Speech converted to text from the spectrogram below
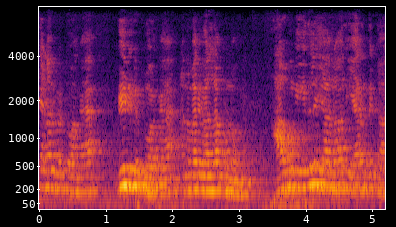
கிணறு வெட்டுவாங்க வீடு கட்டுவாங்க அந்த மாதிரி வேலைலாம் பண்ணுவாங்க. அவங்க இதுல யாராவது இறந்துட்டா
